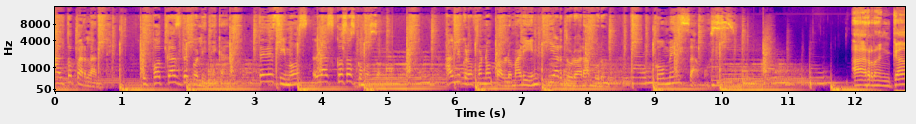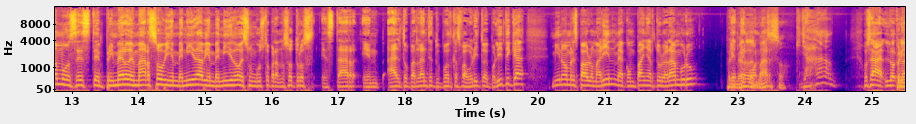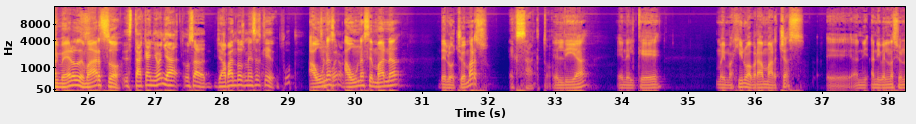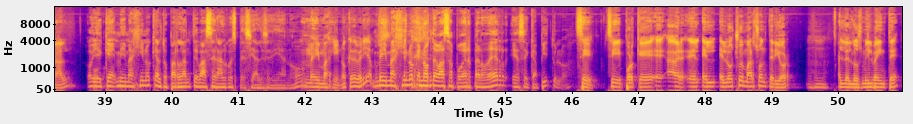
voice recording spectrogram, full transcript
Alto Parlante, tu podcast de política. Te decimos las cosas como son. Al micrófono Pablo Marín y Arturo Aramburu. Comenzamos. Arrancamos este primero de marzo. Bienvenida, bienvenido. Es un gusto para nosotros estar en Alto Parlante, tu podcast favorito de política. Mi nombre es Pablo Marín, me acompaña Arturo Aramburu. ¿Qué Primero de marzo. Ya. O sea, lo- la- Primero de marzo. está cañón ya. O sea, ya van dos meses que. A una, a una semana del 8 de marzo. Exacto. El día en el que, me imagino, habrá marchas eh, a, ni- a nivel nacional. Oye, que me imagino que Alto Parlante va a ser algo especial ese día, ¿no? Me imagino que deberíamos. Me imagino que no te vas a poder perder ese capítulo. Sí, sí, porque, eh, a ver, el, el- el 8 de marzo anterior, el del 2020,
